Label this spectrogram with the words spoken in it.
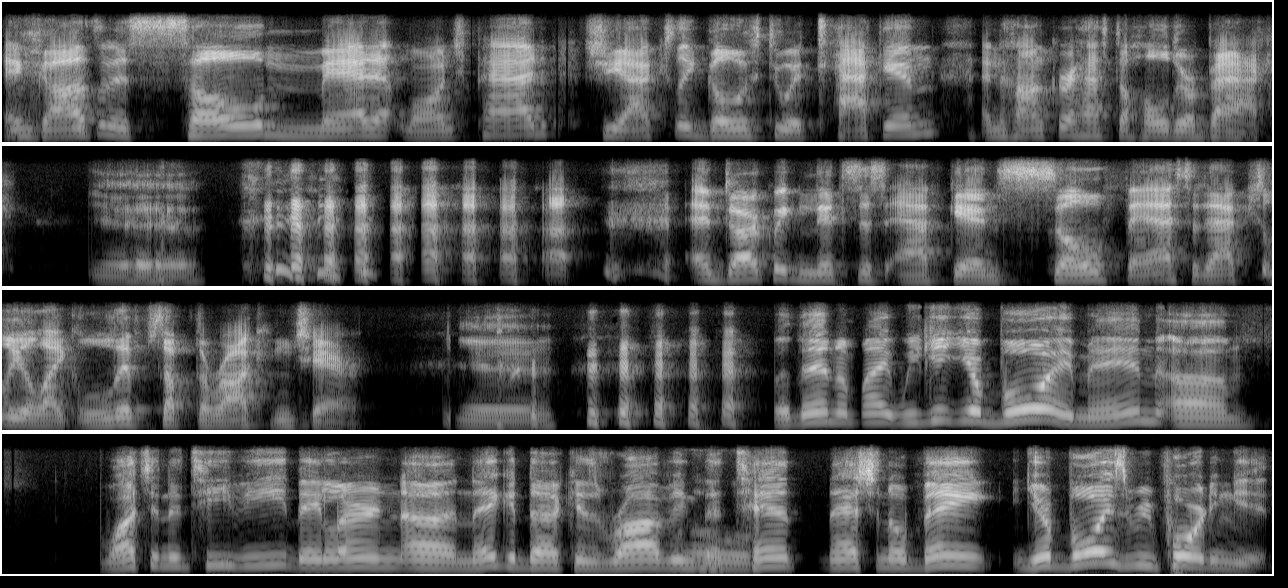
And Gosalyn is so mad at Launchpad, she actually goes to attack him, and Honker has to hold her back. Yeah. and Darkwing knits this Afghan so fast it actually like lifts up the rocking chair. Yeah. But then, Mike, we get your boy, man. Um, watching the TV, they learn uh, Negaduck is robbing the Oh. 10th National Bank. Your boy's reporting it.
